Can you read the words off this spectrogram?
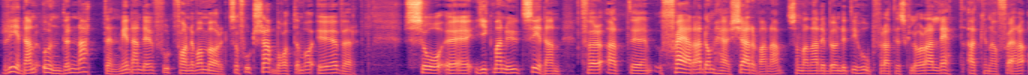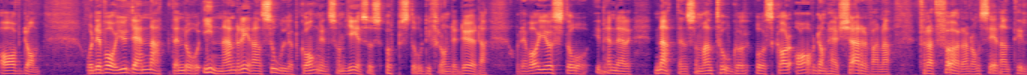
redan under natten, medan det fortfarande var mörkt, så fort sabbaten var över, så eh, gick man ut sedan för att eh, skära de här kärvarna som man hade bundit ihop för att det skulle vara lätt att kunna skära av dem. Och det var ju den natten då, innan redan soluppgången, som Jesus uppstod ifrån de döda. Och det var just då, i den där natten, som man tog och, och skar av de här kärvarna för att föra dem sedan till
